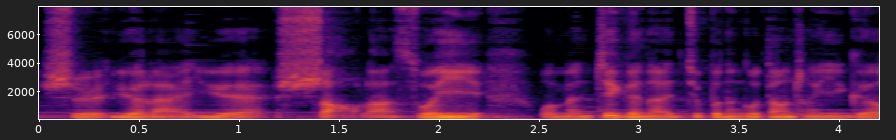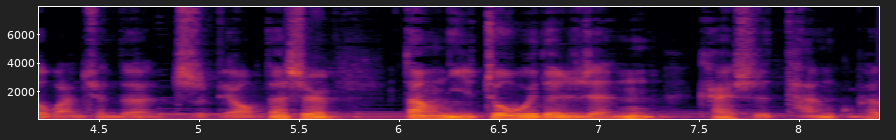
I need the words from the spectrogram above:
是越来越少了，所以我们这个呢就不能够当成一个完全的指标。但是当你周围的人开始谈股票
